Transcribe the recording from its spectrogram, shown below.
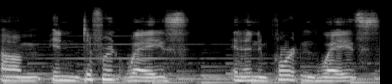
um, in different ways, and in important ways,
